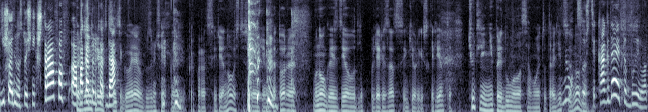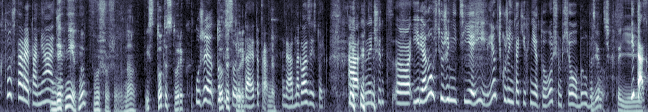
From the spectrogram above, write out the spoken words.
еще один источник штрафов, а, пока Передаем только привет, да. кстати говоря, замечательной корпорации РИА Новости в свое время, которая многое сделала для популяризации георгиевской ленты. Чуть ли не придумала саму эту традицию. Ну, Ну да. слушайте, когда это было? Кто старое помянет? Нет, нет, мы, вы что же, на- тот историк. Уже тот, Тот историк, историк. да, это правда. Да, одноглазый историк. А, значит, э, и РИА Новости уже не те, и ленточек уже никаких нету. В общем, все было да сбылось. Ленточка-то есть. Итак,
